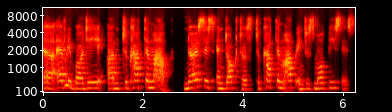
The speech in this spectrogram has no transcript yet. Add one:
uh, everybody um, to cut them up, nurses and doctors to cut them up into small pieces.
